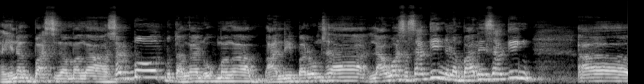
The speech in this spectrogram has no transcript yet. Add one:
hinagbas nga mga sagbot butangan og mga bani baron sa lawas sa saging nga bani sa saging Ah,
